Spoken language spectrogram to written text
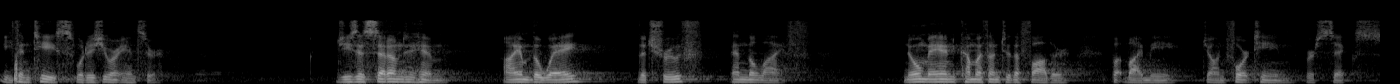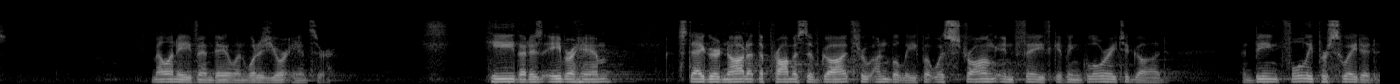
Ethan Teese, what is your answer? Jesus said unto him, I am the way, the truth, and the life. No man cometh unto the Father but by me. John 14, verse 6. Melanie Van Dalen, what is your answer? He, that is Abraham, staggered not at the promise of God through unbelief, but was strong in faith, giving glory to God, and being fully persuaded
